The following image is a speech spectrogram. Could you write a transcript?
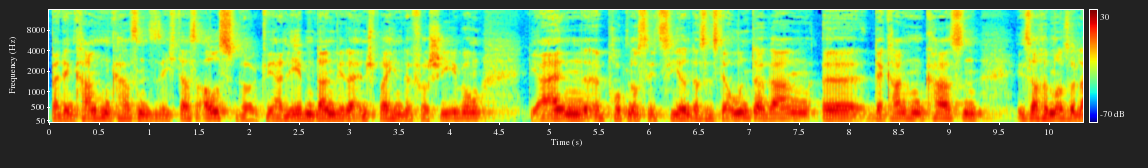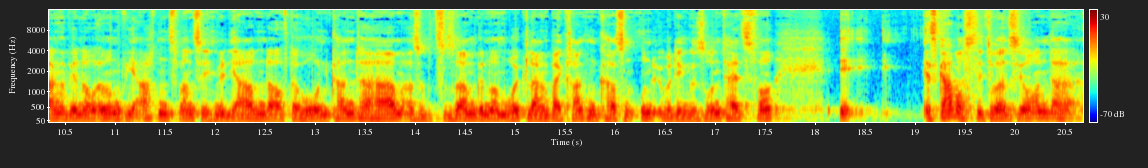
bei den Krankenkassen sich das auswirkt. Wir erleben dann wieder entsprechende Verschiebungen. Die einen äh, prognostizieren, das ist der Untergang äh, der Krankenkassen. Ich sage immer, solange wir noch irgendwie 28 Milliarden da auf der hohen Kante haben, also zusammengenommen Rücklagen bei Krankenkassen und über den Gesundheitsfonds, äh, es gab auch Situationen, da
